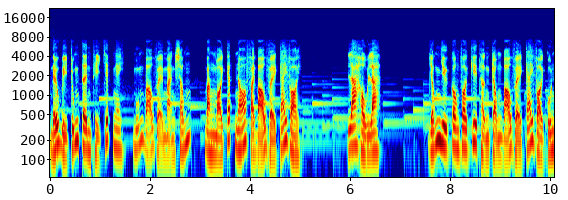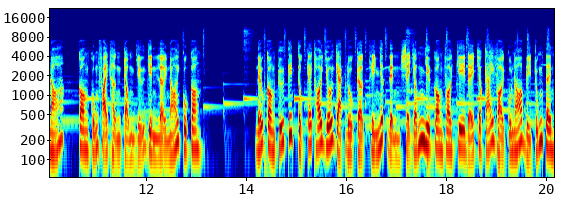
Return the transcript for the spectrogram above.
nếu bị trúng tên thì chết ngay, muốn bảo vệ mạng sống, bằng mọi cách nó phải bảo vệ cái vòi. La hầu la Giống như con voi kia thận trọng bảo vệ cái vòi của nó, con cũng phải thận trọng giữ gìn lời nói của con. Nếu con cứ tiếp tục cái thói dối gạt đùa cợt thì nhất định sẽ giống như con voi kia để cho cái vòi của nó bị trúng tên.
